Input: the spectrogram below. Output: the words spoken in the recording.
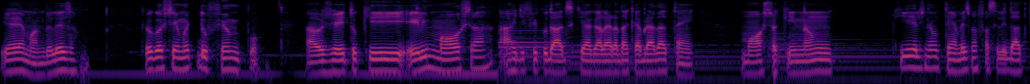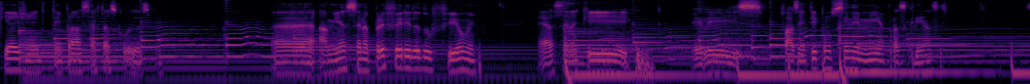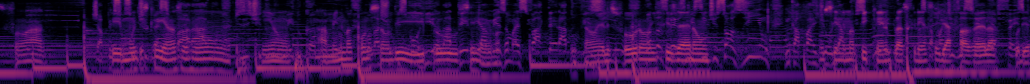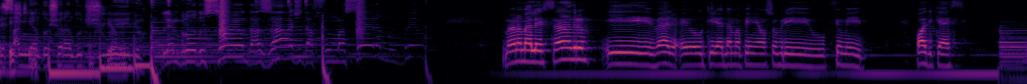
E aí, mano, beleza? O que eu gostei muito do filme, pô, é o jeito que ele mostra as dificuldades que a galera da quebrada tem. Mostra que não que eles não têm a mesma facilidade que a gente tem para certas coisas. É, a minha cena preferida do filme é a cena que eles fazem tipo um cineminha para as crianças. Isso foi uma porque muitas crianças não tinham a mínima condição de ir pro cinema. Então eles foram e fizeram um cinema pequeno para as crianças da favela poder assistir o filme. Meu nome é Alessandro e, velho, eu queria dar minha opinião sobre o filme Podcast.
